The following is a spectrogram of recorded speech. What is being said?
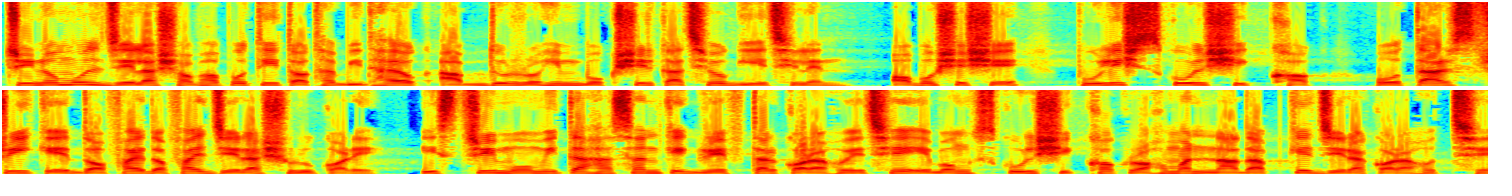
তৃণমূল জেলা সভাপতি তথা বিধায়ক আব্দুর রহিম বক্সির কাছেও গিয়েছিলেন। অবশেষে পুলিশ স্কুল শিক্ষক ও তার স্ত্রীকে দফায় দফায় জেরা শুরু করে। স্ত্রী মমিতা হাসানকে গ্রেফতার করা হয়েছে এবং স্কুল শিক্ষক রহমান নাদাবকে জেরা করা হচ্ছে।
